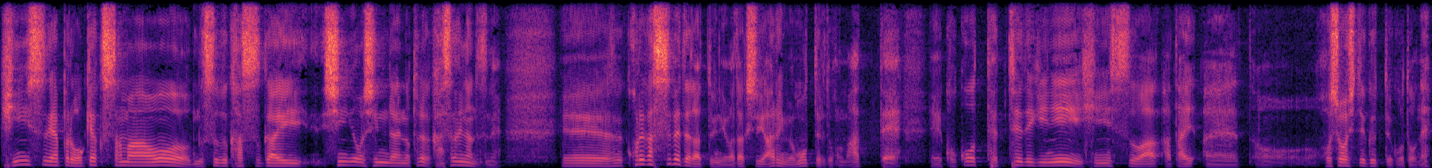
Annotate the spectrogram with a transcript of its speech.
品質がやっぱりお客様を結ぶ春日井信用信頼のとにかく春日井なんですねえー、これが全てだというふうに私ある意味思っているところもあって、えー、ここを徹底的に品質を与ええー、保証していくということをね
